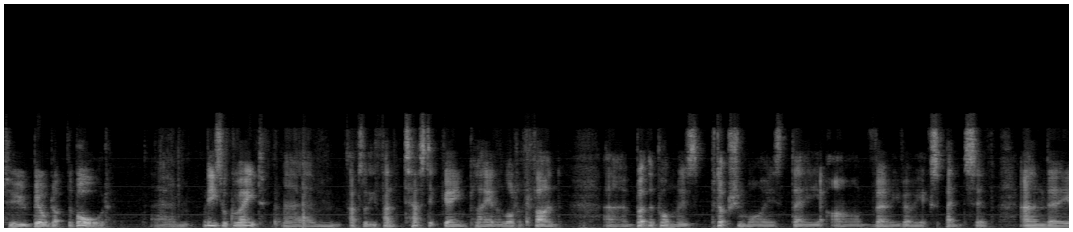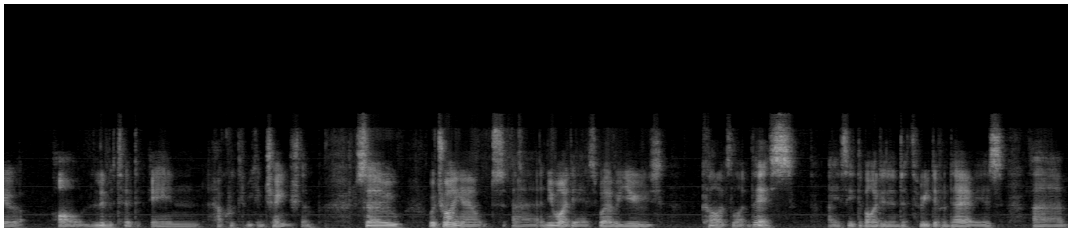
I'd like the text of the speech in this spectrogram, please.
to build up the board. Um, these were great, um, absolutely fantastic gameplay and a lot of fun. Um, but the problem is, production wise, they are very, very expensive and they are limited in how quickly we can change them. So we're trying out uh, new ideas where we use cards like this, you see divided into three different areas, um,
